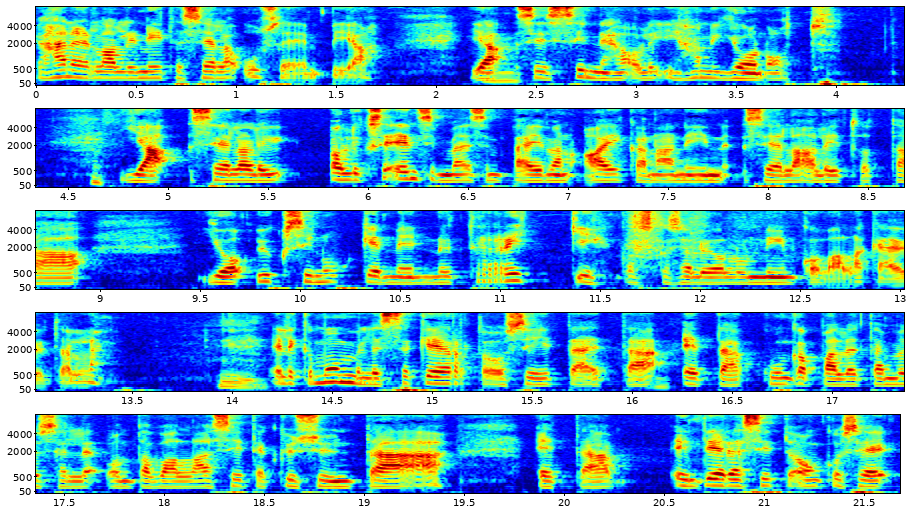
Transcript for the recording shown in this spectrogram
Ja hänellä oli niitä siellä useampia. Ja mm. siis sinnehän oli ihan jonot. Ja siellä oli, oliko se ensimmäisen päivän aikana, niin siellä oli tota, jo yksi nukke mennyt rikki, koska se oli ollut niin kovalla käytöllä. Hmm. Eli mun mielestä se kertoo siitä, että, että kuinka paljon tämmöiselle on tavallaan siitä kysyntää, että en tiedä sitten, onko se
